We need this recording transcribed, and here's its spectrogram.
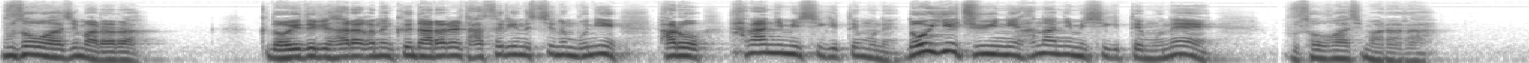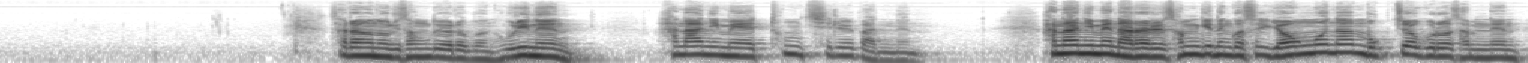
무서워하지 말아라. 그 너희들이 살아가는 그 나라를 다스리시는 분이 바로 하나님이시기 때문에 너희의 주인이 하나님이시기 때문에 무서워하지 말아라. 사랑하는 우리 성도 여러분, 우리는 하나님의 통치를 받는 하나님의 나라를 섬기는 것을 영원한 목적으로 삼는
